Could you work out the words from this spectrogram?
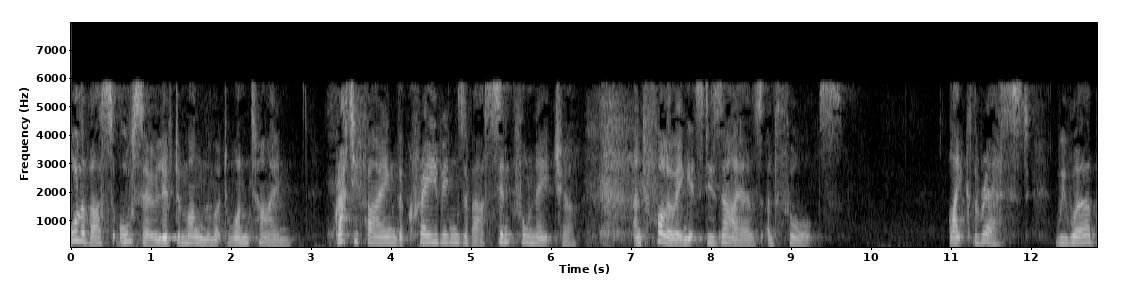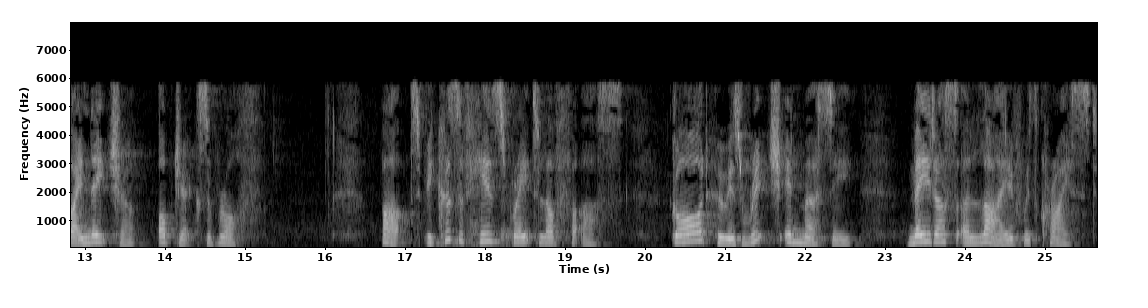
All of us also lived among them at one time, gratifying the cravings of our sinful nature and following its desires and thoughts. Like the rest, we were by nature objects of wrath. But because of his great love for us, God, who is rich in mercy, made us alive with Christ,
